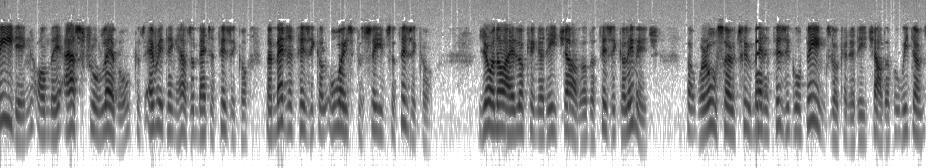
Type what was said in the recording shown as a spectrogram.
feeding on the astral level, because everything has a metaphysical, the metaphysical always precedes the physical. You and I are looking at each other, the physical image, but we're also two metaphysical beings looking at each other, but we don't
